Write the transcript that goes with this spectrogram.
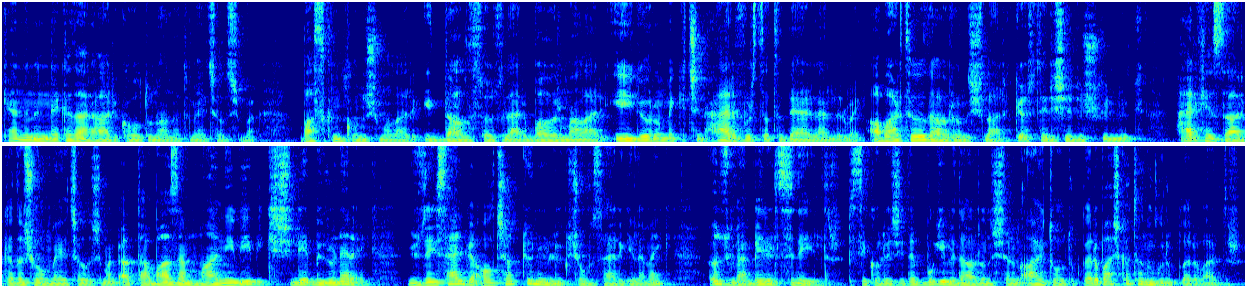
kendinin ne kadar harika olduğunu anlatmaya çalışmak, baskın konuşmalar, iddialı sözler, bağırmalar, iyi görünmek için her fırsatı değerlendirmek, abartılı davranışlar, gösterişe düşkünlük, herkesle arkadaş olmaya çalışmak, hatta bazen manevi bir kişiliğe bürünerek yüzeysel bir alçak gönüllülük şovu sergilemek özgüven belirtisi değildir. Psikolojide bu gibi davranışların ait oldukları başka tanı grupları vardır.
